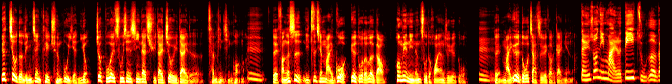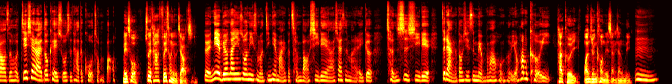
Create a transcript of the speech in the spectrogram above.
因为旧的零件可以全部沿用，就不会出现新一代取代旧一代的产品情况嘛。嗯对，反而是你之前买过越多的乐高，后面你能组的花样就越多。嗯，对，买越多价值越高的概念啊，等于说你买了第一组乐高之后，接下来都可以说是它的扩充包。没错，所以它非常有价值。对你也不用担心说你什么今天买一个城堡系列啊，下次买了一个城市系列，这两个东西是没有办法混合用，他们可以。它可以完全靠你的想象力。嗯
